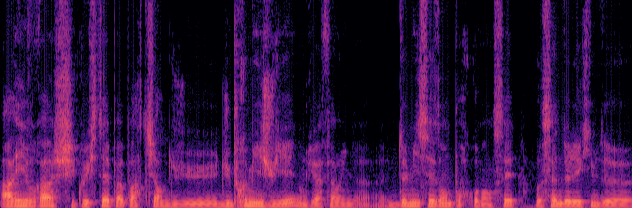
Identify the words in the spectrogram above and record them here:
arrivera chez Quickstep à partir du, du 1er juillet, donc il va faire une demi-saison pour commencer au sein de l'équipe de,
